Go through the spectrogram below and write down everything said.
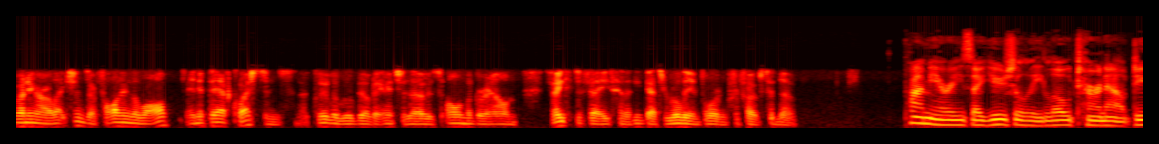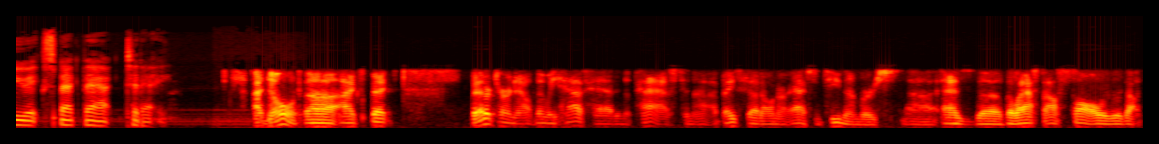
running our elections are following the law. And if they have questions, uh, clearly we'll be able to answer those on the ground, face to face. And I think that's really important for folks to know. Primaries are usually low turnout. Do you expect that today? I don't. Uh, I expect better turnout than we have had in the past, and I base that on our absentee numbers. Uh, as the the last I saw, we were about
